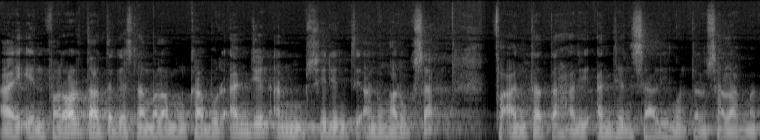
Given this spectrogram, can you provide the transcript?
Ai in fararta tegasna lamun kabur anjeun an mufsidin ti anu ngaruksa fa anta tahari anjeun salimun tan salamat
